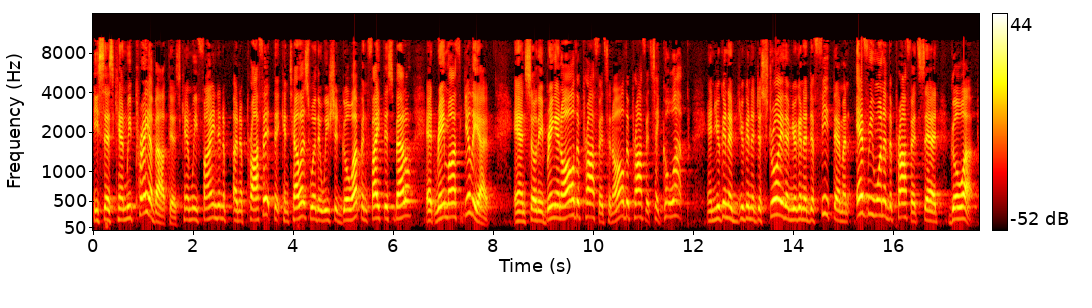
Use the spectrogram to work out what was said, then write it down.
He says, Can we pray about this? Can we find an, an, a prophet that can tell us whether we should go up and fight this battle at Ramoth Gilead? And so they bring in all the prophets, and all the prophets say, Go up and you're going you're going to destroy them, you're going to defeat them. And every one of the prophets said, Go up.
